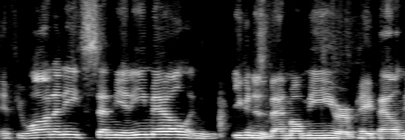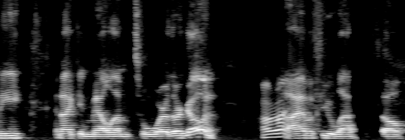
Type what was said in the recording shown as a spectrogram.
If you want any, send me an email and you can just Venmo me or PayPal me and I can mail them to where they're going. All right. I have a few left. So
